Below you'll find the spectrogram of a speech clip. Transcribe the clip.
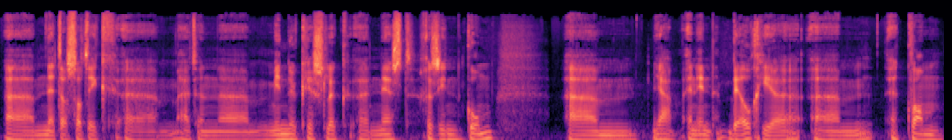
Ehm, net als dat ik ehm, uit een eh, minder christelijk eh, nestgezin kom. Ehm, ja, en in België ehm, kwam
